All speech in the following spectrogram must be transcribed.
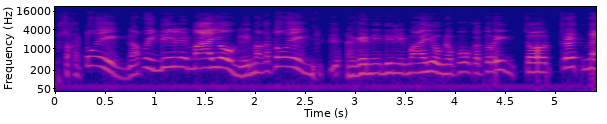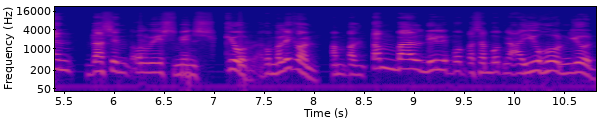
usa ka tuig, napoy dili maayo lima ka tuig. na gani dili maayo og napo ka tuig. So treatment doesn't always means cure. Ako malikon, ang pagtambal dili po pasabot nga ayuhon gyud.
